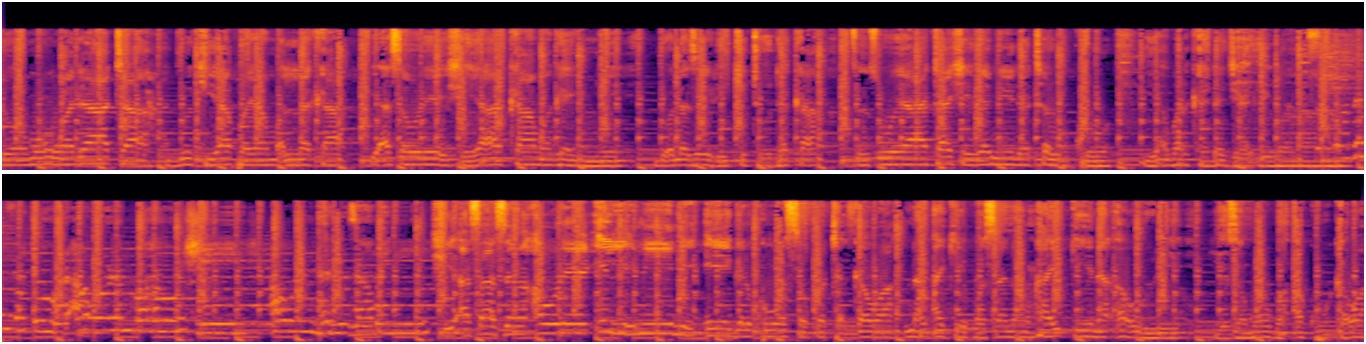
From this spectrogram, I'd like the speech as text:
domin wadata dukiya fa ya mallaka. Ya saure shi ya kama ganye dole zai rikito daka. Tsuntsu ya tashi gami da tarko. Ya barka da ja'iwa sababin mutuwar auren bahaushe a wannan zamani. Shi asasin aure ilimi ne e garkuwarsa kwata gawa nan ake fasanin haƙƙi na aure ya zamo ba a kokawa.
